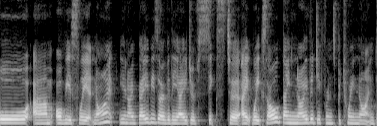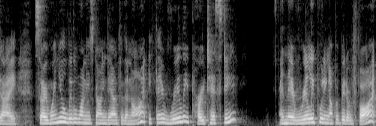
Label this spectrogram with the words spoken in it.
or um, obviously at night. You know, babies over the age of six to eight weeks old, they know the difference between night and day. So when your little one is going down for the night, if they're really protesting and they're really putting up a bit of a fight,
